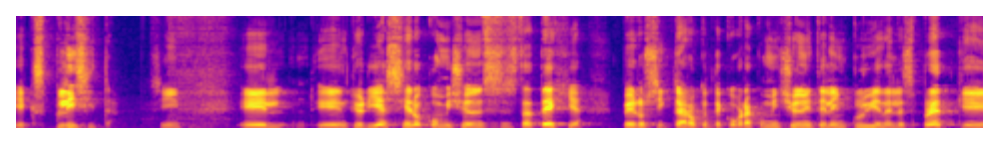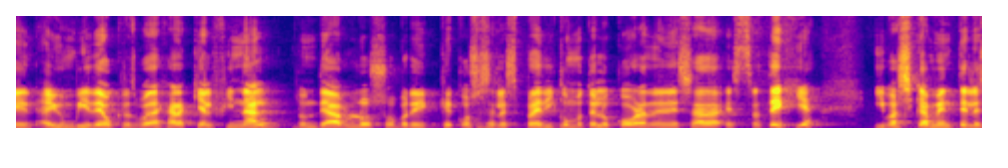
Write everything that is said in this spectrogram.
explícita. ¿sí? en teoría, cero comisiones esa estrategia, pero sí, claro que te cobra comisión y te la incluye en el spread, que hay un video que les voy a dejar aquí al final, donde hablo sobre qué cosa es el spread y cómo te lo cobran en esa estrategia y básicamente el,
